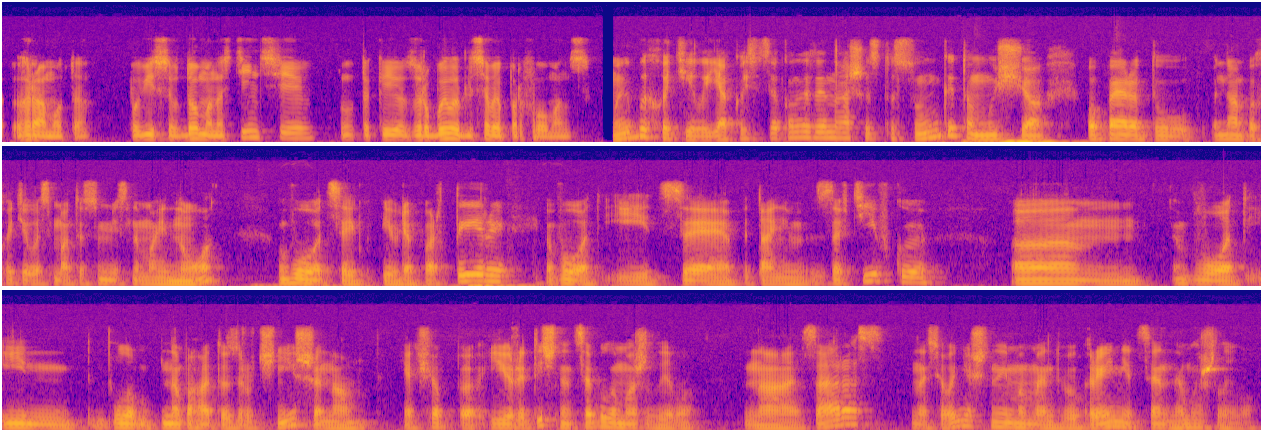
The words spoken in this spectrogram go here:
грамота. Повісив вдома на стінці, ну такий зробили для себе перформанс. Ми би хотіли якось узаконити наші стосунки, тому що попереду нам би хотілося мати сумісне майно. Вот, це і купівля квартири, вот, і це питання з автівкою. Ем, вот, і було б набагато зручніше нам, якщо б юридично це було можливо. На зараз, на сьогоднішній момент в Україні це неможливо.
